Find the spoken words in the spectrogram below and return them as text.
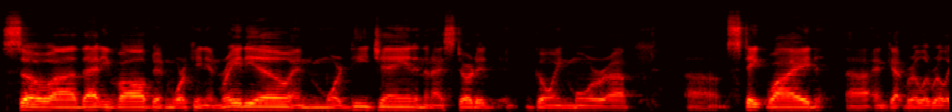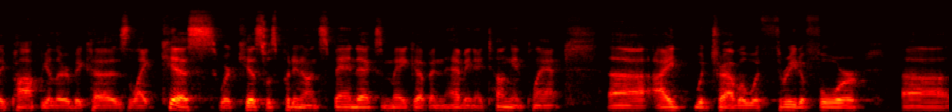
So uh, that evolved in working in radio and more DJing, and then I started going more uh, uh, statewide and got really really popular because like Kiss, where Kiss was putting on spandex and makeup and having a tongue implant, uh, I would travel with three to four. Uh,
